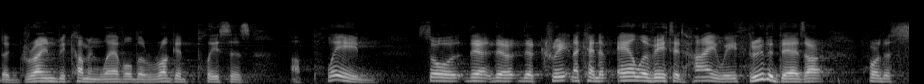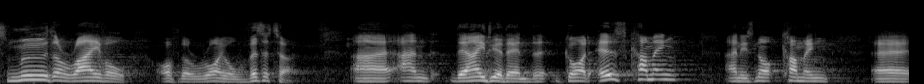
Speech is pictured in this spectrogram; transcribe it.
the ground becoming level, the rugged places a plain. So they're, they're, they're creating a kind of elevated highway through the desert for the smooth arrival of the royal visitor. Uh, and the idea then that God is coming, and He's not coming uh,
